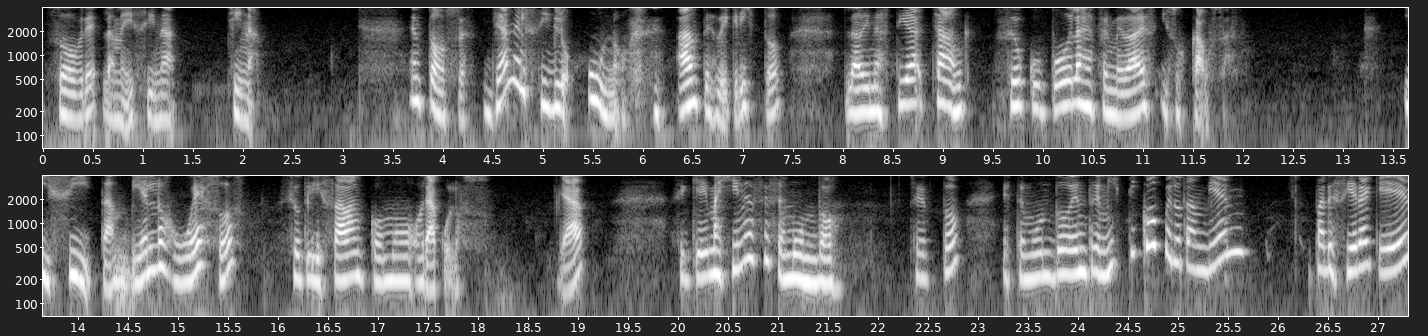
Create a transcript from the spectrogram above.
sobre la medicina china. Entonces, ya en el siglo I antes de Cristo, la dinastía Chang se ocupó de las enfermedades y sus causas. Y sí, también los huesos se utilizaban como oráculos. ¿Ya? Así que imagínense ese mundo, ¿cierto? Este mundo entre místico, pero también pareciera que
